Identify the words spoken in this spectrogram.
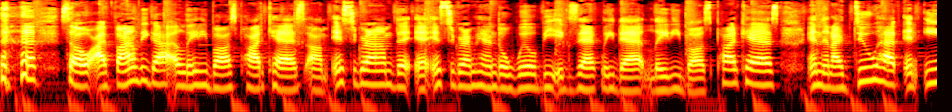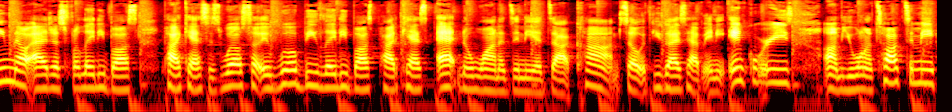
so I finally got a Lady Boss Podcast um Instagram. The uh, Instagram handle will be exactly that, Lady Boss Podcast. And then I do have an email address for Lady Boss Podcast as well. So it will be Lady Boss Podcast at nawanadunia.com So if you guys have any inquiries, um, you want to talk to me.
